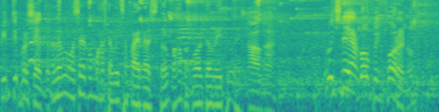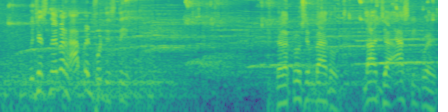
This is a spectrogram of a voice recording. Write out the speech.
50%. Ano? Alam mo, sir, kung makatawid sa finals to, baka mag-all the way to eh. Oo nga. Which they are hoping for, ano? Which has never happened for this team. De La Cruz in battle. Laja asking for it.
